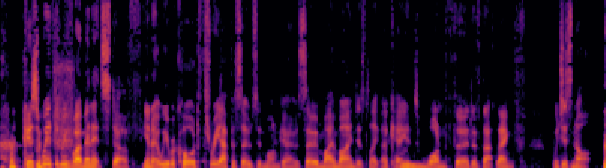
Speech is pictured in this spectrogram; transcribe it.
because with the movie by minute stuff, you know, we record three episodes in one go. So in my mind, it's like okay, it's Hmm. one third of that length, which is not.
